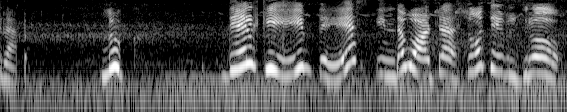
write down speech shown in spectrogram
crab. Look, they'll keep this in the water so they will grow.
